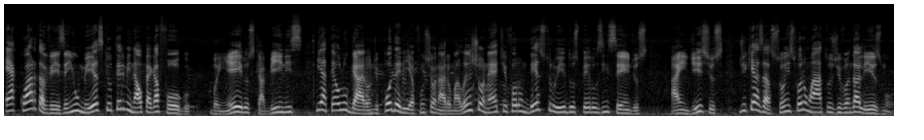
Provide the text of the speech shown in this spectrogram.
É a quarta vez em um mês que o terminal pega fogo. Banheiros, cabines e até o lugar onde poderia funcionar uma lanchonete foram destruídos pelos incêndios. Há indícios de que as ações foram atos de vandalismo.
